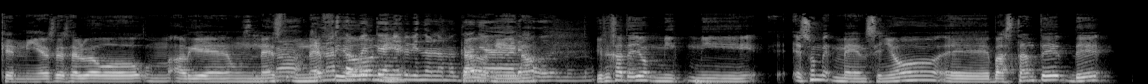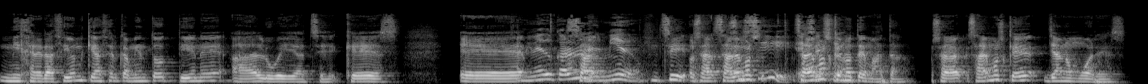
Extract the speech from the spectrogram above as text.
que ni es desde luego un- alguien, un, Sí, nes- no, un que no ha necio. estado 20 ni- años viviendo en la montaña, Claro, ni- alejado no. del mundo. Y fíjate yo, mi, mi- eso me, me enseñó eh, bastante de mi generación qué acercamiento tiene al VIH, que es Eh, a mí me educaron en el miedo. Sí, o sea, sabemos, sabemos que no te mata. O sea, sabemos que ya no mueres.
